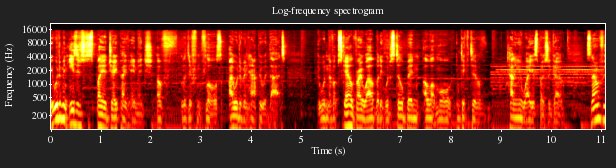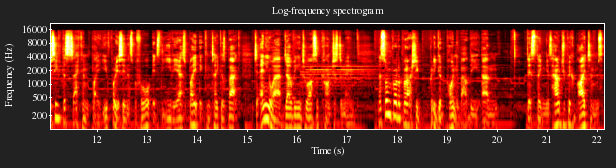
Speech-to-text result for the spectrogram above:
It would have been easy to display a JPEG image of the different floors. I would have been happy with that. It wouldn't have upscaled very well, but it would have still been a lot more indicative of telling you where you're supposed to go. So now we've received the second plate. You've probably seen this before. It's the EVS plate. It can take us back to anywhere delving into our subconscious domain. Now someone brought up an actually pretty good point about the um, this thing is how do you pick up items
